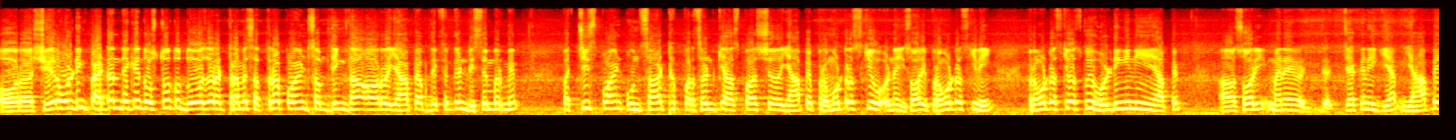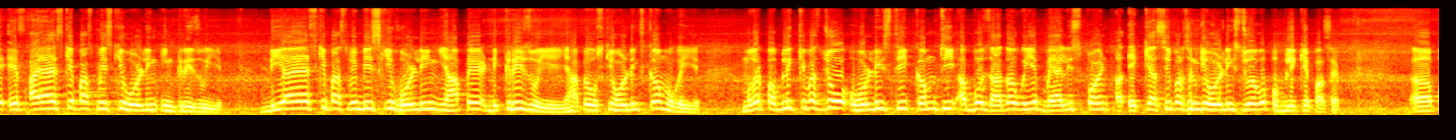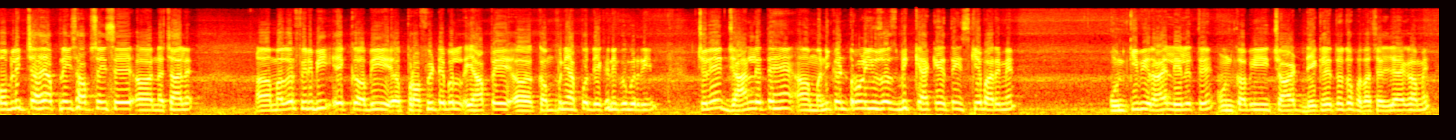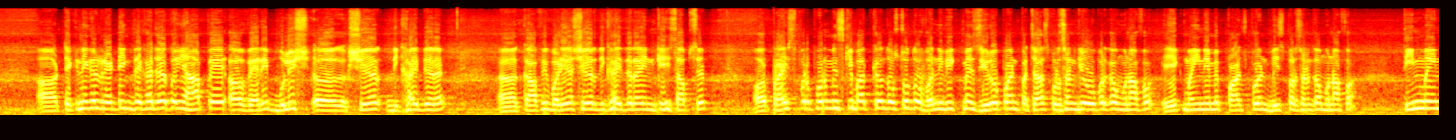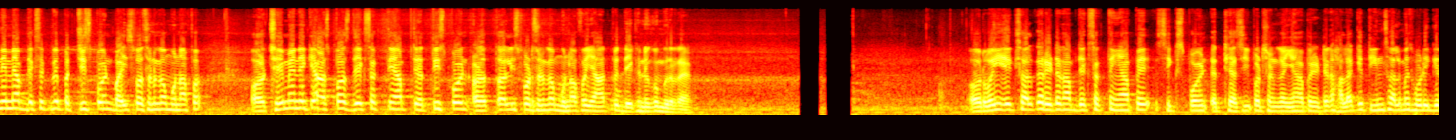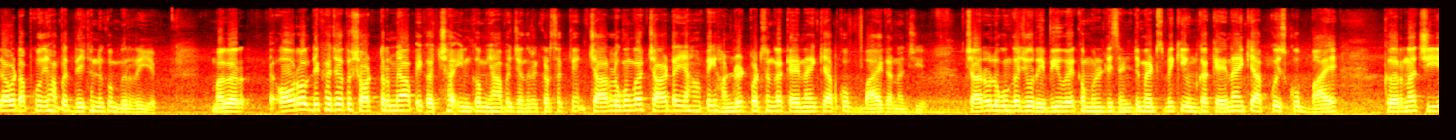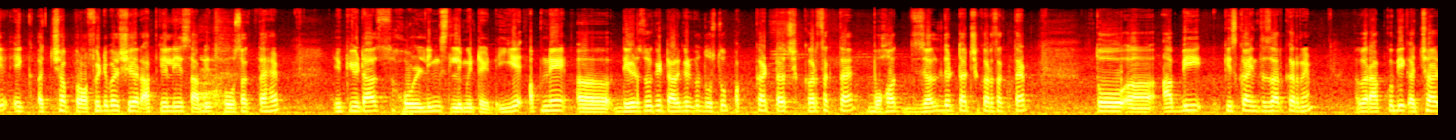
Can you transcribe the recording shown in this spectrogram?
और शेयर होल्डिंग पैटर्न देखें दोस्तों तो 2018 में 17 पॉइंट समथिंग था और यहाँ पे आप देख सकते हैं दिसंबर में पच्चीस पॉइंट उनसाठ परसेंट के आसपास यहाँ पे प्रमोटर्स की नहीं सॉरी प्रमोटर्स की नहीं प्रमोटर्स के पास कोई होल्डिंग ही नहीं है यहाँ पे। सॉरी मैंने चेक नहीं किया। यहाँ पे एफ़ के पास में इसकी होल्डिंग इंक्रीज हुई है। डी के पास में भी इसकी होल्डिंग यहाँ पे डिक्रीज हुई है। यहाँ पे उसकी होल्डिंग्स कम हो गई है। मगर पब्लिक के पास जो होल्डिंग्स थी, कम थी, अब वो ज़्यादा हो गई है। बयालीस पॉइंट इक्यासी परसेंट की होल्डिंग्स जो है वो पब्लिक के पास है। पब्लिक चाहे अपने हिसाब से इसे नचा ले। मगर फिर भी एक अभी प्रॉफिटेबल यहाँ पे कंपनी आपको देखने को मिल रही है। चलिए जान लेते हैं मनी कंट्रोल यूज़र्स भी क्या कहते हैं इसके बारे में। उनकी भी राय ले लेते हैं, उनका भी चार्ट देख लेते हैं तो पता चल जाएगा हमें। टेक्निकल रेटिंग देखा जाए तो यहाँ पे वेरी बुलिश शेयर दिखाई दे रहा है। काफ़ी बढ़िया शेयर दिखाई दे रहा है इनके हिसाब से। और प्राइस परफॉर्मेंस की बात करें दोस्तों तो वन वीक में 0.50 परसेंट के ऊपर का मुनाफा, एक महीने में 5.20 परसेंट का मुनाफा, तीन महीने में आप देख सकते हैं 25.22 परसेंट का मुनाफा, और छः महीने के आसपास देख सकते हैं आप तैतीस परसेंट का मुनाफा यहाँ पे देखने को मिल रहा है। और वहीं एक साल का रिटर्न आप देख सकते हैं, यहाँ पे सिक्स पॉइंट अट्ठासी परसेंट का यहाँ पे रिटर्न हालाँकि तीन साल में थोड़ी गिरावट आपको यहाँ पे देखने को मिल रही है। मगर ओवरऑल देखा जाए तो शॉर्ट टर्म में आप एक अच्छा इनकम यहाँ पे जनरेट कर सकते हैं। चार लोगों का चार्ट है, यहाँ पे हंड्रेड परसेंट का कहना है कि आपको बाय करना चाहिए। चारों लोगों का जो रिव्यू है कम्युनिटी सेंटिमेंट्स में कि उनका कहना है कि आपको इसको बाय करना चाहिए। एक अच्छा प्रॉफिटेबल शेयर आपके लिए साबित हो सकता है। इक्विटास होल्डिंग्स लिमिटेड ये अपने डेढ़ सौ के टारगेट को दोस्तों पक्का टच कर सकता है। बहुत जल्द टच कर सकता है। तो आप भी किसका इंतज़ार कर रहे हैं? अगर आपको भी एक अच्छा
